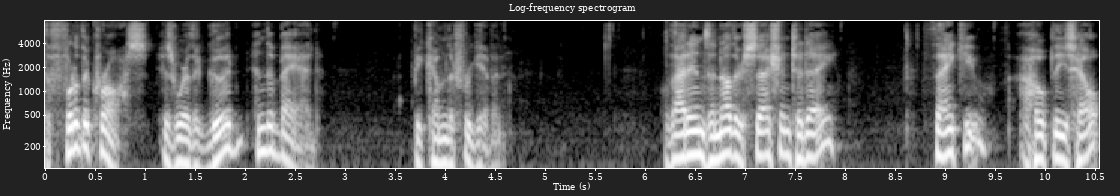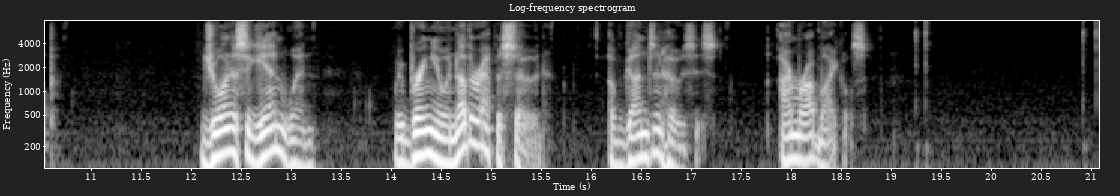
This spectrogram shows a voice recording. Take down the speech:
The foot of the cross is where the good and the bad become the forgiven. Well, that ends another session today. Thank you. I hope these help. Join us again when we bring you another episode of Guns and Hoses. I'm Rob Michaels.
